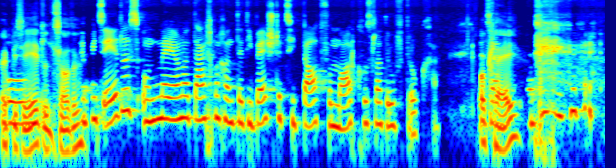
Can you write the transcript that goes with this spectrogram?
Etwas und Edels, oder? Etwas Edels. Und wir haben auch noch gedacht, wir könnten die besten Zitate von Markus draufdrucken. Okay.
